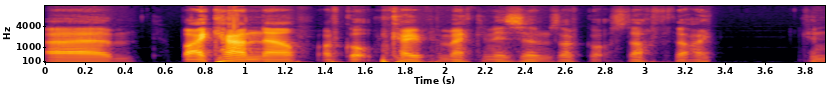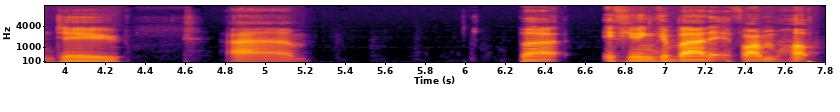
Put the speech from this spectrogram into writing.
Um, but I can now. I've got coping mechanisms. I've got stuff that I can do. Um, but if you think about it, if I'm up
